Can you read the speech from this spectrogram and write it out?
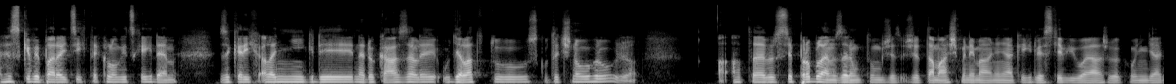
hezky vypadajících technologických dem, ze kterých ale nikdy nedokázali udělat tu skutečnou hru. Že? A, a to je prostě problém, vzhledem k tomu, že, že tam máš minimálně nějakých 200 vývojářů, jako oni dělat,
